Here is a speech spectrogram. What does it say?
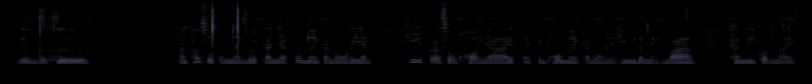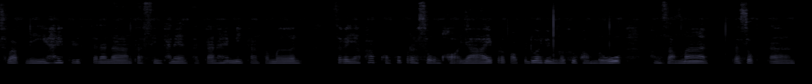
1 ก็คือ การเข้าสู่ตำแหน่งโดยการย้ายผู้อำนวยการโรงเรียน ที่ประสงค์ขอย้ายไปเป็นผู้อำนวยการโรงเรียนที่มีตำแหน่งว่าง ทั้งนี้กฎหมายฉบับนี้ให้พิจารณาตัดสินคะแนนจากการให้มีการประเมิน ศักยภาพของผู้ประสงค์ขอย้ายประกอบไปด้วยหนึ่งก็คือความรู้ ความสามารถประสบการณ์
